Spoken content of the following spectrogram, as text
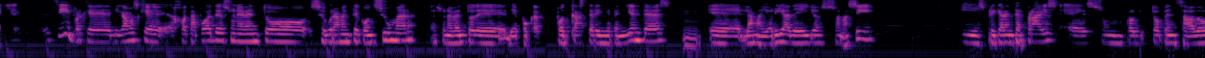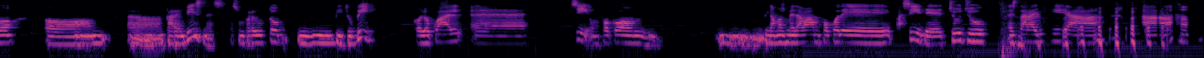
Sí, porque digamos que JPod es un evento seguramente consumer, es un evento de, de podcaster independientes, mm, eh, la mayoría de ellos son así. Y Spreaker Enterprise es un producto pensado um, ah, para el business, es un producto mm, B2B, con lo cual, eh, sí, un poco, mm, digamos, me daba un poco de, así, de juju estar allí a, a-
